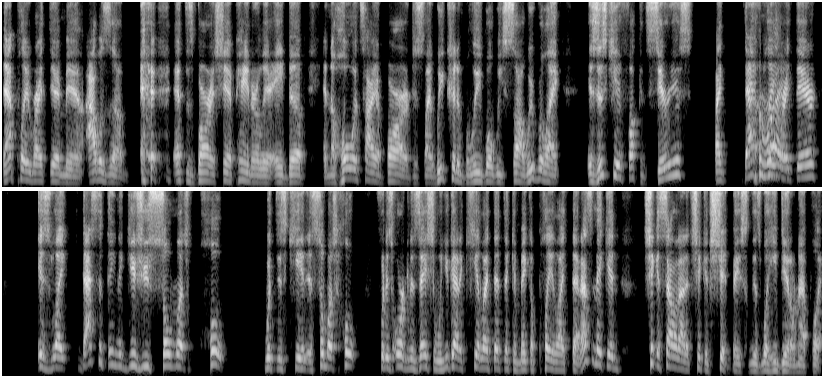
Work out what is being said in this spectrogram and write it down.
That play right there, man. I was uh, at this bar in Champaign earlier, A Dub, and the whole entire bar just like we couldn't believe what we saw. We were like, "Is this kid fucking serious?" Like that play Right. right there is like that's the thing that gives you so much hope with this kid and so much hope for this organization when you got a kid like that that can make a play like that. That's making chicken salad out of chicken shit, basically, is what he did on that play.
